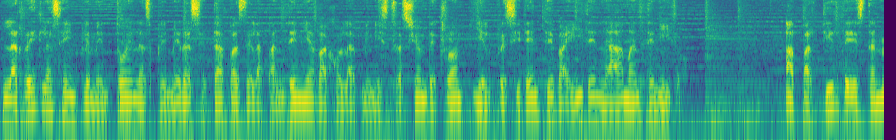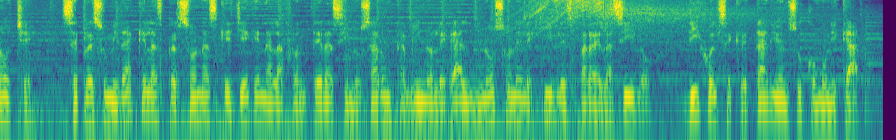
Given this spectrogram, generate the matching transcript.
La regla se implementó en las primeras etapas de la pandemia bajo la administración de Trump y el presidente Biden la ha mantenido. A partir de esta noche, se presumirá que las personas que lleguen a la frontera sin usar un camino legal no son elegibles para el asilo, dijo el secretario en su comunicado.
